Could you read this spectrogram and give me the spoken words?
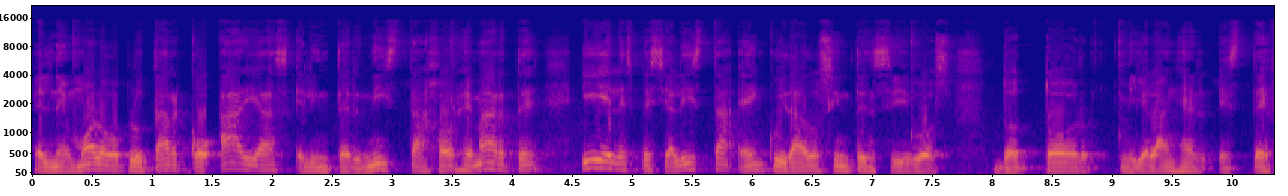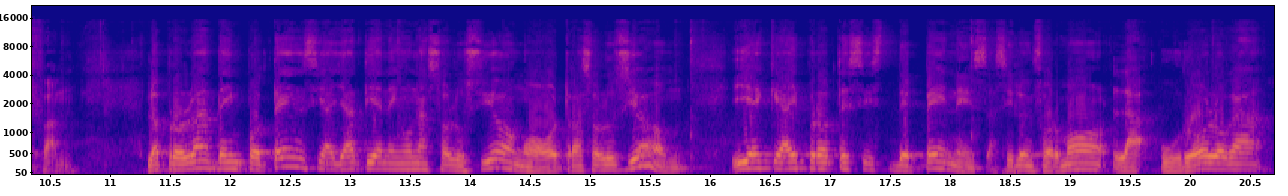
el neumólogo Plutarco Arias, el internista Jorge Marte y el especialista en cuidados intensivos, doctor Miguel Ángel Estefan. Los problemas de impotencia ya tienen una solución o otra solución. Y es que hay prótesis de penes, así lo informó la uróloga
